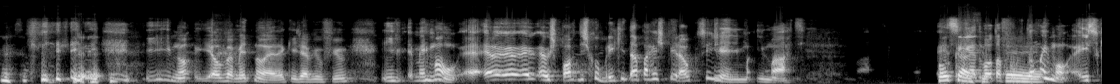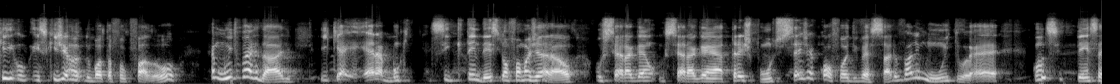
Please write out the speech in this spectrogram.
e, não, e, obviamente não é, né? Quem já viu o filme. E, meu irmão, é, é, é, é o esporte descobrir que dá para respirar oxigênio em, em Marte. Esse Cássio, do Botafogo. É... Então, meu irmão, isso que, isso que o do Botafogo falou é muito verdade. E que era bom que se tendesse de uma forma geral. O Ceará, ganha, o Ceará ganhar três pontos, seja qual for o adversário, vale muito. É, quando se pensa.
